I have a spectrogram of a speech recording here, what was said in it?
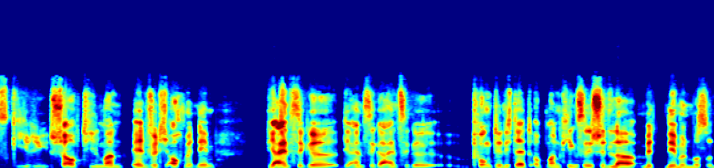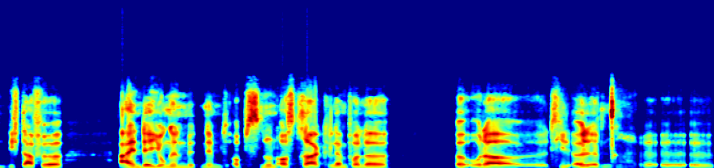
Skiri, Schaub, Thielmann, äh, würde ich auch mitnehmen die einzige, die einzige, einzige Punkt, den ich da hätte, ob man Kingsley Schindler mitnehmen muss und nicht dafür einen der Jungen mitnimmt. Ob es nun Ostrak, Lemperle äh, oder äh, äh, äh,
